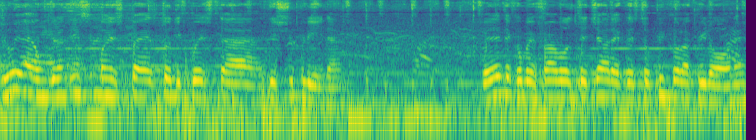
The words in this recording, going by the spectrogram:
Lui è un grandissimo esperto di questa disciplina. Vedete come fa a volteggiare questo piccolo aquilone?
